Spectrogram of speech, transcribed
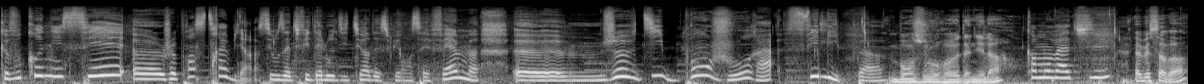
que vous connaissez, euh, je pense très bien. Si vous êtes fidèle auditeur d'Espérance FM, euh, je dis bonjour à Philippe. Bonjour euh, Daniela. Comment vas-tu? Eh bien ça va,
